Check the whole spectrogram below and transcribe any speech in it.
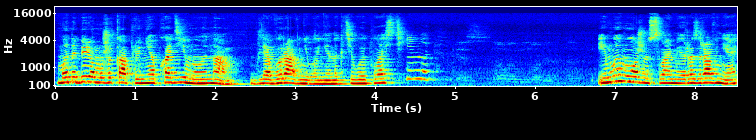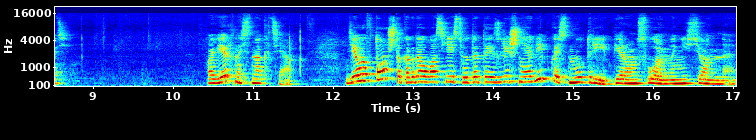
мы наберем уже каплю, необходимую нам для выравнивания ногтевой пластины. И мы можем с вами разровнять поверхность ногтя. Дело в том, что когда у вас есть вот эта излишняя липкость внутри, первым слоем нанесенная,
